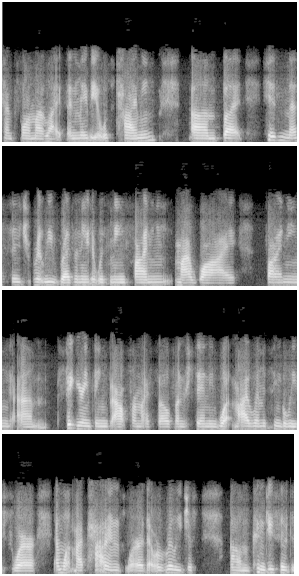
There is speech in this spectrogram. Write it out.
transform my life. And maybe it was timing, um, but his message really resonated with me, finding my why, finding, um, figuring things out for myself, understanding what my limiting beliefs were and what my patterns were that were really just um, conducive to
